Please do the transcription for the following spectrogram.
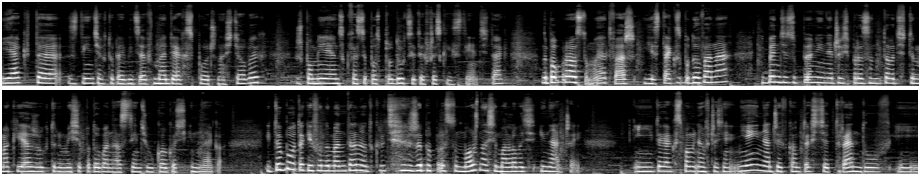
jak te zdjęcia, które widzę w mediach społecznościowych, już pomijając kwestię postprodukcji tych wszystkich zdjęć, tak? No po prostu moja twarz jest tak zbudowana i będzie zupełnie inaczej się prezentować w tym makijażu, który mi się podoba na zdjęciu u kogoś innego. I to było takie fundamentalne odkrycie, że po prostu można się malować inaczej. I tak jak wspominałam wcześniej, nie inaczej w kontekście trendów i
